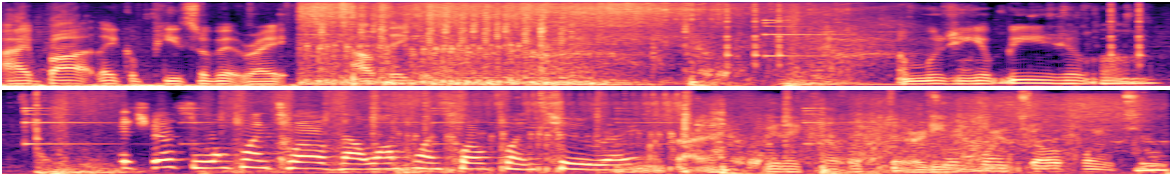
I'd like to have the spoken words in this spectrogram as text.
I bought like a piece of it, right? I'll take it. I'm gonna get me, It's just 1.12, not 1.12.2, right? Oh my god, I have to be like level 30 1.12.2.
